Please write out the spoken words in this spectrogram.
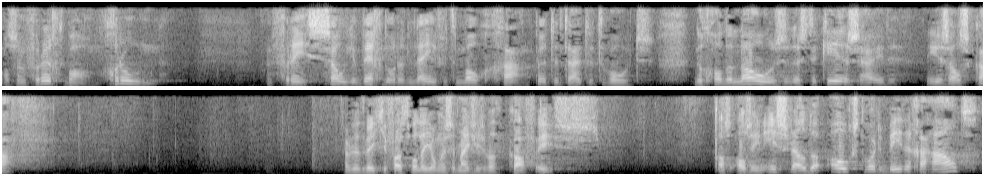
Als een vruchtboom, groen, fris, zo je weg door het leven te mogen gaan, puttend uit het woord. De goddeloze, dus de keerzijde, die is als kaf. Nou, dat weet je vast wel, jongens en meisjes, wat kaf is. Als, als in Israël de oogst wordt binnengehaald,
